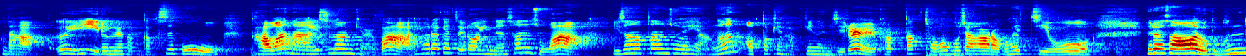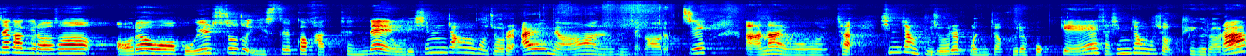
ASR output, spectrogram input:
나의 이름을 각각 쓰고 가와 나의 순환 결과 혈액에 들어있는 산소와 이산화탄소의 양은 어떻게 바뀌는지를 각각 적어보자 라고 했지요. 그래서 여기 문제가 길어서 어려워 보일 수도 있을 것 같은데 우리 심장 구조를 알면 문제가 어렵지 않아요. 자, 심장 구조를 먼저 그려볼게. 자, 심장 구조 어떻게 그려라?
